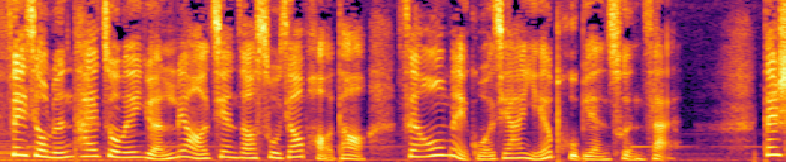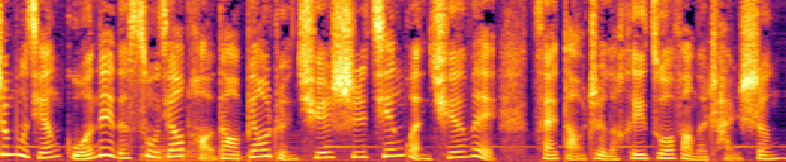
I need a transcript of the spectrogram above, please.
废旧轮胎作为原料建造塑胶跑道，在欧美国家也普遍存在，但是目前国内的塑胶跑道标准缺失、监管缺位，才导致了黑作坊的产生。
